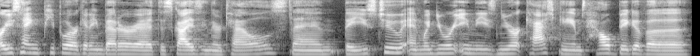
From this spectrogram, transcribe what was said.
Are you saying people are getting better at disguising their tells than they used to? And when you were in these New York cash games, how big of a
